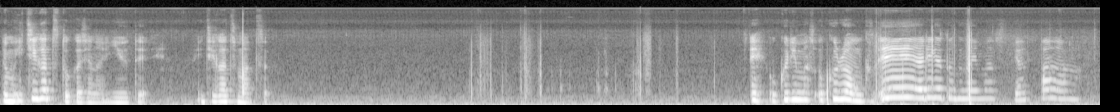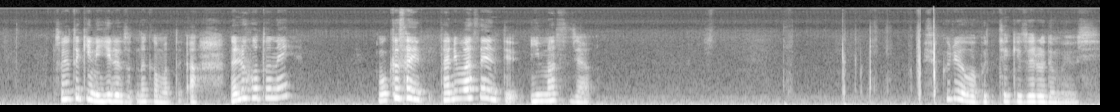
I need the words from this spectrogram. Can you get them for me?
でも1月とかじゃない？言うて。1月末。え送ります。送るわもえー、ありがとうございます。やったそういう時にギルド仲間と。あなるほどね。木材足りませんって言いますじゃあ。食料はぶっちゃけゼロでもよし。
